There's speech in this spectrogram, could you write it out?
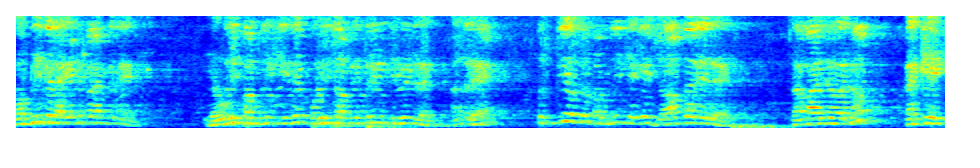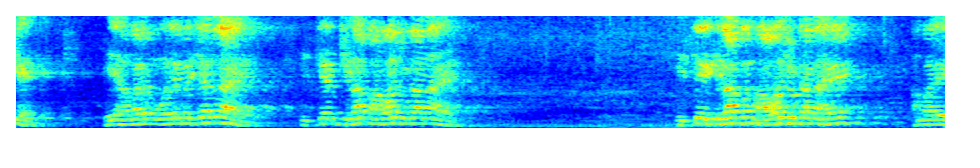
ಪಬ್ಲಿಕ್ ಅಲ್ಲಿ ಐಡೆಂಟಿಫೈ ಆಗ್ತೇನೆ every public is a police officer in civil dress ಅಂದ್ರೆ ಪ್ರತಿಯೊಂದು ಪಬ್ಲಿಕ್ ಗೆ ಜವಾಬ್ದಾರಿ ಇದೆ ಸಮಾಜವನ್ನು ಕಟ್ಟಲಿಕ್ಕೆ ये हमारे मोहल्ले में चल रहा है इसके हम खिलाफ आवाज उठाना है इसके खिलाफ हम आवाज उठाना है हमारे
